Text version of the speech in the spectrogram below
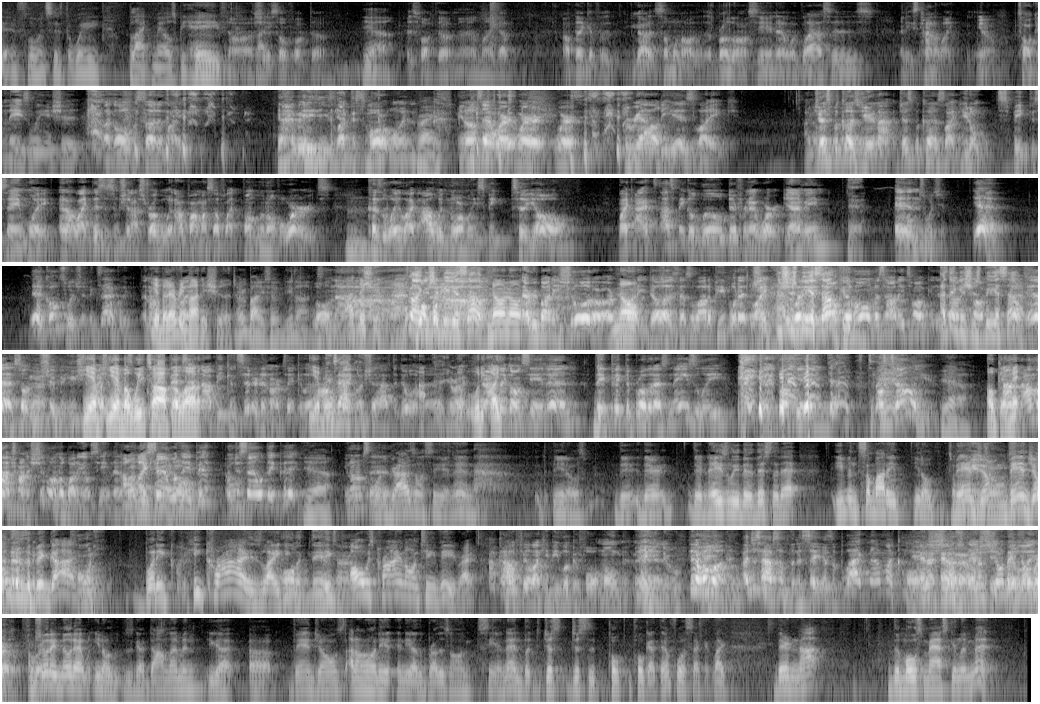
that influences the way black males behave. No, that Like- shit's so fucked up. Yeah. It's fucked up, man. Like I, I think if it, you got it, someone on a brother on CNN with glasses, and he's kind of like you know talking nasally and shit. Like all of a sudden, like yeah, I mean he's like the smart one, Right. You know what I'm saying? Where where where the reality is like just because you're not just because like you don't speak the same way. And i like this is some shit i struggle with. I find myself like fumbling over words. Because the way like i would normally speak to y'all like i i speak a little different at work. You know what i mean? Yeah. and about. switching. yeah yeah code switching exactly and I Yeah, but everybody like, should. Everybody should, you know. well nah I think- I feel like you should be yourself. No, no. Everybody should, or No. everybody does. There's a lot of people that like You should be yourself. At home is how they talk. is I think you should talk. be yourself. Yeah, so you should be. You should. Yeah, but- should yeah, but we talk a lot and of- not be considered inarticulate. Yeah, I but- don't Exactly. think you should have to do it. Man. Yeah, you're right. What and I think on CNN they picked a brother that's nasally and fucking. I'm telling you. Yeah. Okay, Not- ma- I'm not trying to shit on nobody on CNN. don't I'm like just saying what they pick. I'm just saying what they pick. Yeah. You know what I'm saying? Well, the guys on CNN, you know, they're they're, they're nasally, they're this, they're that. Even somebody, you know, Van, Van Jo- Jones? Van Jones is a big guy, Corny. But he he cries like he, All the damn he time. always crying on TV, right? I kind of feel like he'd be looking for a moment, man. Yeah, you do. Yeah, Yeah, hold you on. do. I just have something to say as a black man. I'm like, come on, And, I, man, and, shut I'm, up and I'm shit, sure they bro. know Like. I'm sure real. they know that you know you got Don Lemon, you got uh, Van Jones. I don't know any any other brothers on CNN, but just just to poke, poke at them for a second, like they're not the most masculine men.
